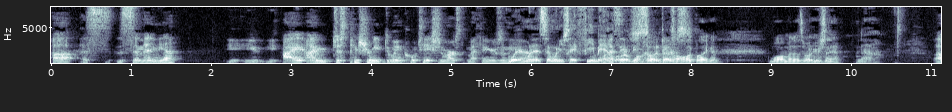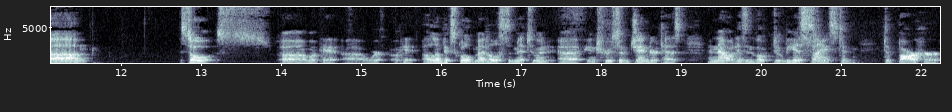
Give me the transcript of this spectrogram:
uh, Semenya, you, you, you- I, I'm just picture me doing quotation marks with my fingers in the When, air. when it's when you say female say or woman. So it doesn't Yes. look like a woman, is what you're saying? No. So, uh, okay, uh, we're, okay. Olympics gold medalists submit to an uh, intrusive gender test, and now it has invoked dubious science to to bar her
